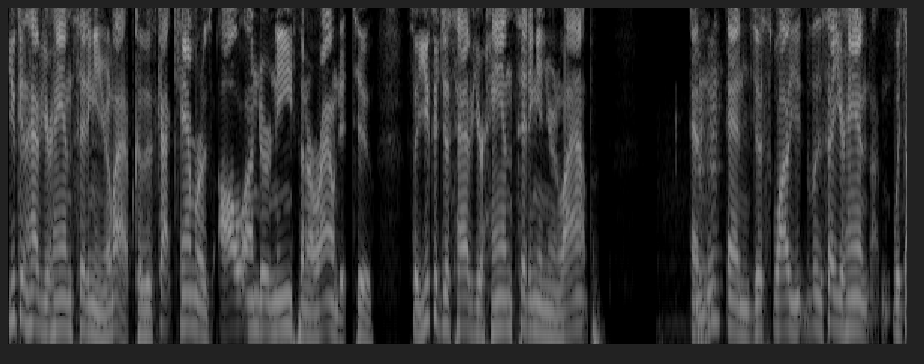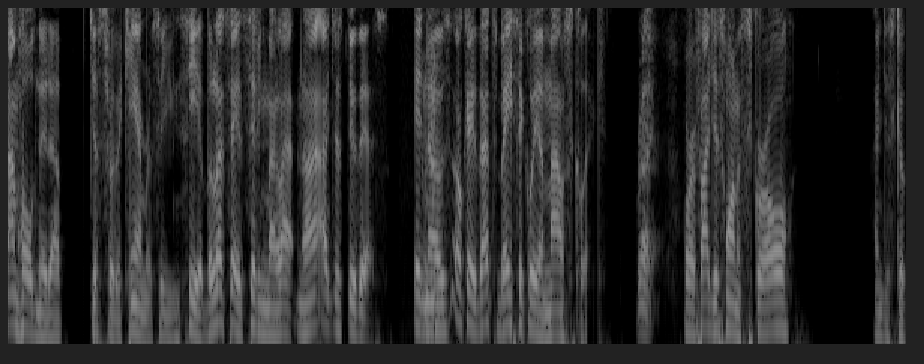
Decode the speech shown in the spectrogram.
You can have your hand sitting in your lap because it's got cameras all underneath and around it too. So you could just have your hand sitting in your lap, and Mhm. and just while you let's say your hand, which I'm holding it up just for the camera so you can see it, but let's say it's sitting in my lap, and I, I just do this. It Mhm. knows okay, that's basically a mouse click. Right. Or if I just want to scroll, I just go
